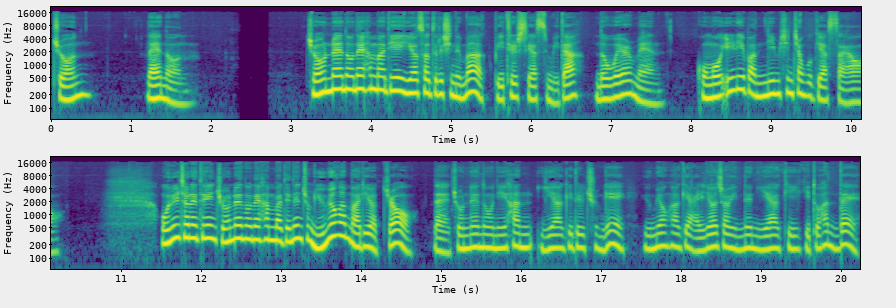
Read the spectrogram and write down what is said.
존 레논 존 레논의 한마디에 이어서 들으신 음악 비틀스였습니다. Nowhere Man 0512번님 신청곡이었어요. 오늘 전해드린 존 레논의 한마디는 좀 유명한 말이었죠. 네, 존 레논이 한 이야기들 중에 유명하게 알려져 있는 이야기이기도 한데,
